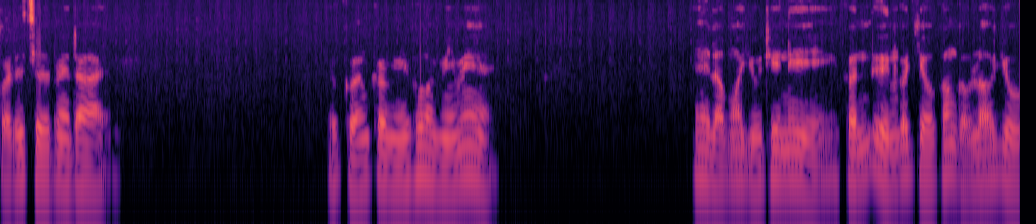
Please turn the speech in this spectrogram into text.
ปฏิเสธไม่ได้ทุกคนก็มีพ่อมีแม่ ให้เรามาอยู่ที่นี่ คนอื่นก็เกี่ยวข้องกับเราอยู่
